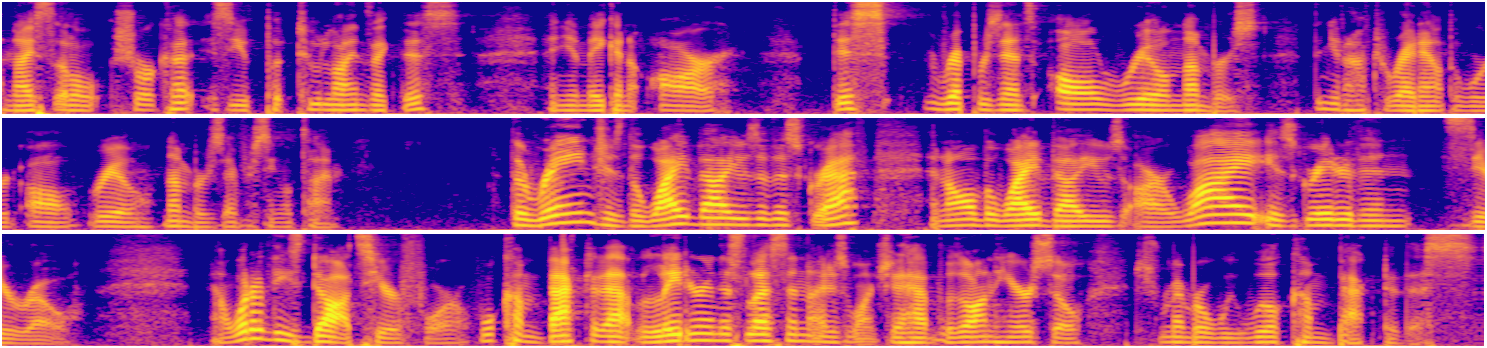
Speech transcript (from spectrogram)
a nice little shortcut, is you put two lines like this, and you make an R. This represents all real numbers. Then you don't have to write out the word all real numbers every single time. The range is the y values of this graph, and all the y values are y is greater than 0. Now, what are these dots here for? We'll come back to that later in this lesson. I just want you to have those on here, so just remember we will come back to this.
